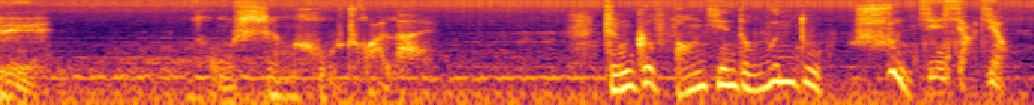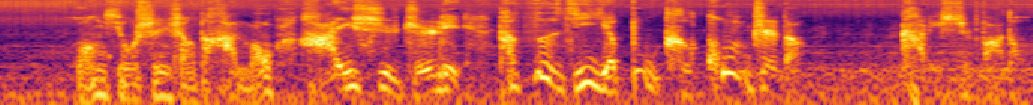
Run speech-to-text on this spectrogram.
惧从身后传来，整个房间的温度瞬间下降。黄修身上的汗毛还是直立，他自己也不可控制的开始发抖。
